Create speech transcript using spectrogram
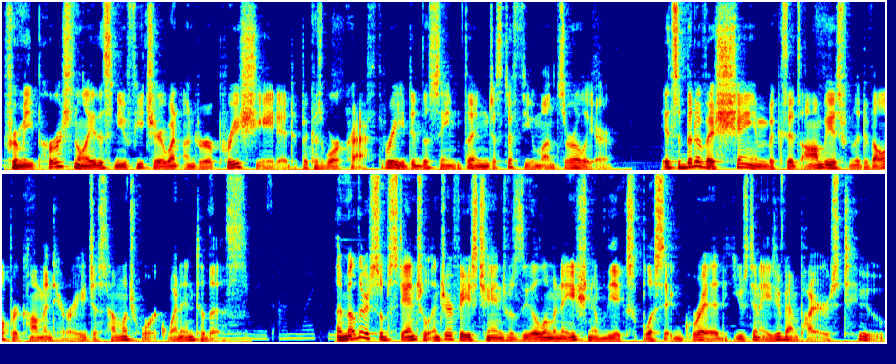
For me personally, this new feature went underappreciated because Warcraft 3 did the same thing just a few months earlier. It's a bit of a shame because it's obvious from the developer commentary just how much work went into this. Another substantial interface change was the elimination of the explicit grid used in Age of Empires 2.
